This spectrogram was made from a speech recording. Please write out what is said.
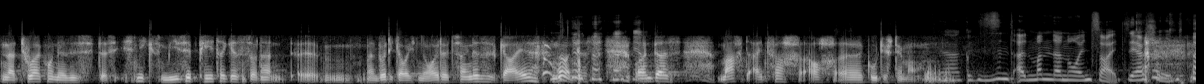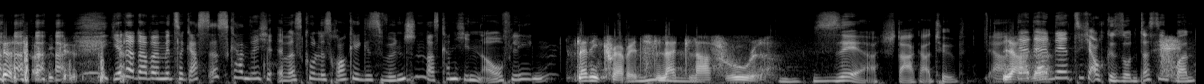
Naturkunde, das, das ist nichts Miesepetriges, sondern ähm, man würde, glaube ich, neudeutsch sagen, das ist geil. und, das, und das macht einfach auch äh, gute Stimmung. Ja, Sie sind ein Mann der neuen Zeit, sehr schön. danke. Jeder, der bei mir zu Gast ist, kann sich was Cooles, Rockiges wünschen. Was kann ich Ihnen auflegen? Lenny Kravitz, mhm. Let Love Rule. Sehr starker Typ. Ja, ja der, der ernährt sich auch gesund, das sieht man.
